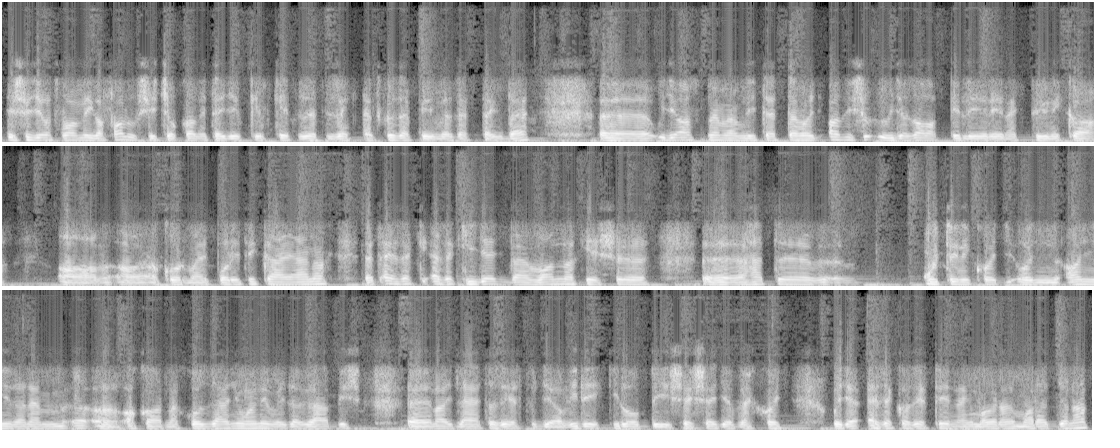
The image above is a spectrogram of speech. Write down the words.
és ugye ott van még a falusi csok, amit egyébként 2019 közepén vezettek be, ugye azt nem említettem, hogy az is ugye az alappillérének tűnik a, a, a, a kormány politikájának. Tehát ezek, ezek így egyben vannak, és hát úgy tűnik, hogy, hogy annyira nem akarnak hozzányúlni, vagy legalábbis nagy lehet azért ugye a vidéki lobby is és egyebek, hogy, hogy ezek azért tényleg maradjanak.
